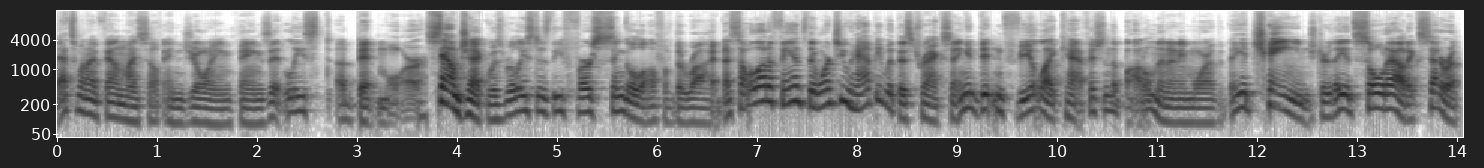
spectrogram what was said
that's when I found myself enjoying things at least a bit more. Soundcheck was released as the first single off of the ride. I saw a lot of fans that weren't too happy with this track, saying it didn't feel like Catfish and the Bottlemen anymore, that they had changed or they had sold out, etc.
